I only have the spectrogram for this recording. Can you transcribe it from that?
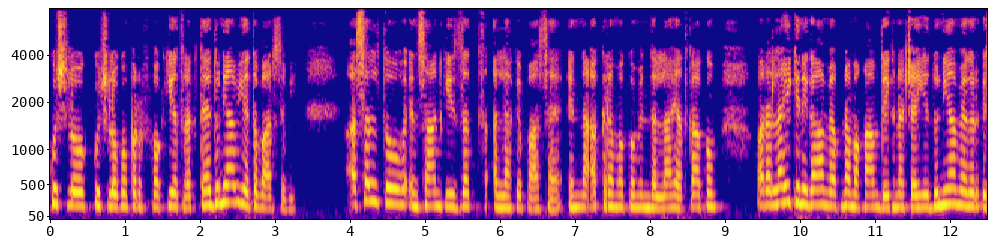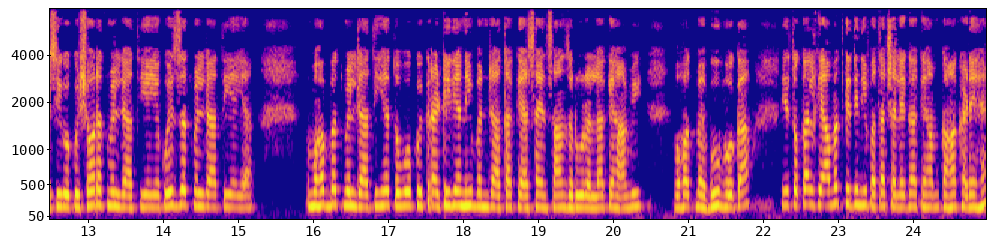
کچھ لوگ کچھ لوگوں پر فوقیت رکھتے ہیں، دنیاوی اعتبار سے بھی۔ اصل تو انسان کی عزت اللہ کے پاس ہے۔ ان اکرم اکم ان اللہ کم اور اللہ ہی کی نگاہ میں اپنا مقام دیکھنا چاہیے۔ دنیا میں اگر کسی کو کوئی شہرت مل جاتی ہے یا کوئی عزت مل جاتی ہے یا محبت مل جاتی ہے تو وہ کوئی کرائٹیریا نہیں بن جاتا کہ ایسا انسان ضرور اللہ کے ہاں بھی بہت محبوب ہوگا۔ یہ تو کل قیامت کے دن ہی پتا چلے گا کہ ہم کہاں کھڑے ہیں۔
